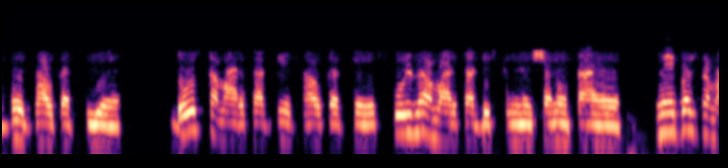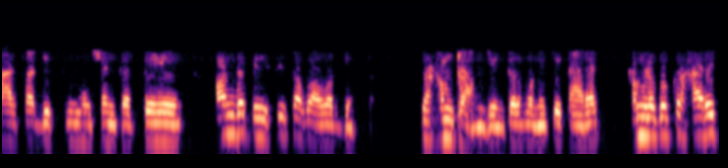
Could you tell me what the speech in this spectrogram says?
भेदभाव करती है। दोस्त हमारे साथ भेदभाव करते हैं। स्कूल में हमारे साथ डिस्क्रिमिनेशन होता है। नेबर्स हमारे साथ डिस्क्रिमिनेशन करते हैं। On the basis of our gender हम ट्रांसजेंडर होने के कारण हम लोगों को हर एक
